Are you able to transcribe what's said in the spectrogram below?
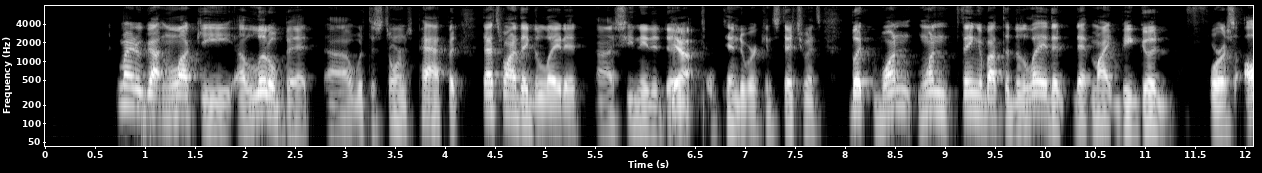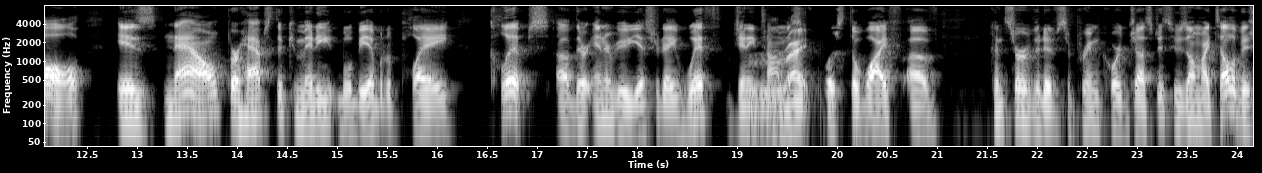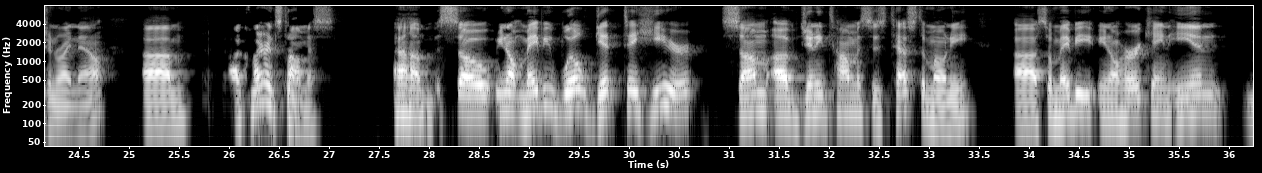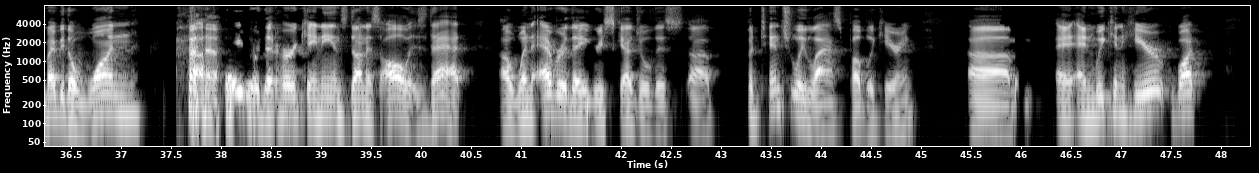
might have gotten lucky a little bit uh, with the storm's path, but that's why they delayed it. Uh, she needed to, yeah. to, attend to her constituents. But one one thing about the delay that that might be good for us all is now perhaps the committee will be able to play clips of their interview yesterday with Ginni Thomas, right. of course, the wife of conservative Supreme Court Justice, who's on my television right now, um, uh, Clarence Thomas. Um, so, you know, maybe we'll get to hear some of Ginni Thomas's testimony. Uh, so maybe, you know, Hurricane Ian, maybe the one uh, favor that Hurricane Ian's done us all is that uh, whenever they reschedule this uh, potentially last public hearing, um, and, and, we can hear what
